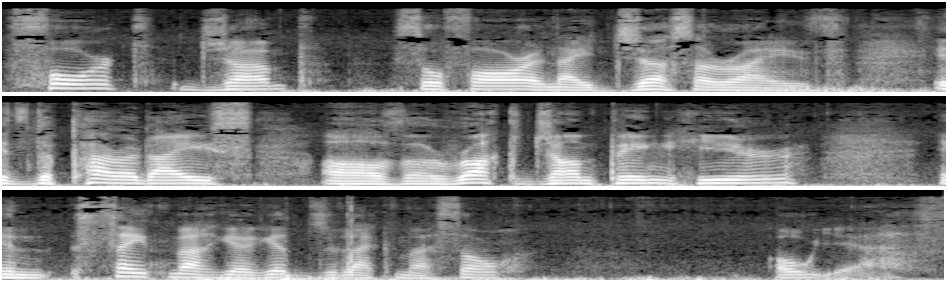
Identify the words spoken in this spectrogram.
Fourth jump so far, and I just arrived. It's the paradise of uh, rock jumping here in Sainte-Marguerite-du-Lac-Masson. Oh yes!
